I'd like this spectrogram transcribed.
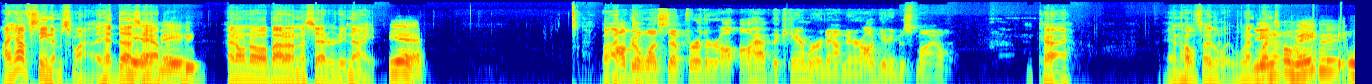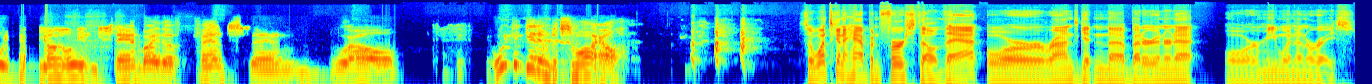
I have seen him smile. It does yeah, happen. Maybe. I don't know about on a Saturday night. Yeah. But I'll go uh, one step further. I'll, I'll have the camera down there. I'll get him to smile. Okay. And hopefully, when you know, maybe we have a young lady stand by the fence, and well, we could get him to smile. So, what's going to happen first, though? That, or Ron's getting uh, better internet, or me winning a race?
